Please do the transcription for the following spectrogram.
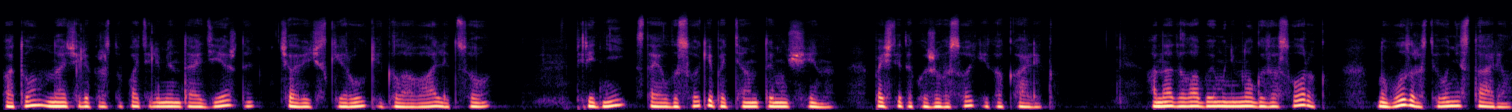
Потом начали проступать элементы одежды, человеческие руки, голова, лицо. Перед ней стоял высокий подтянутый мужчина, почти такой же высокий, как Алик. Она дала бы ему немного за сорок, но возраст его не старил,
